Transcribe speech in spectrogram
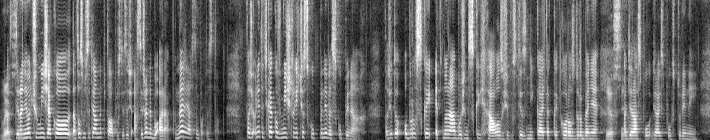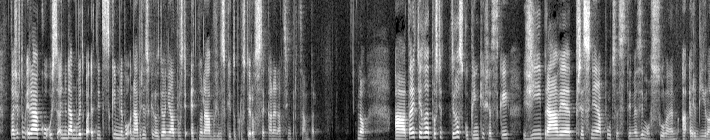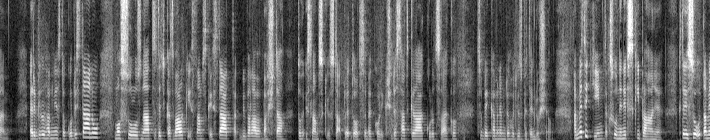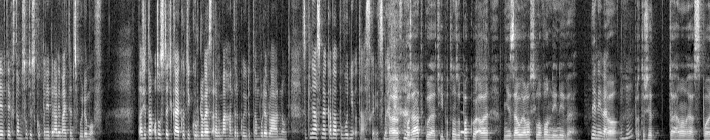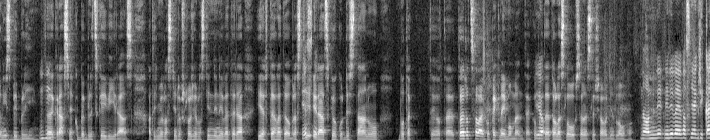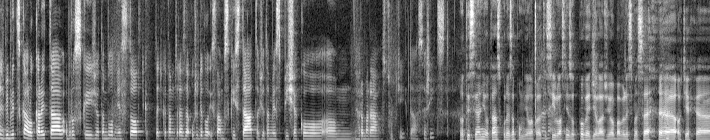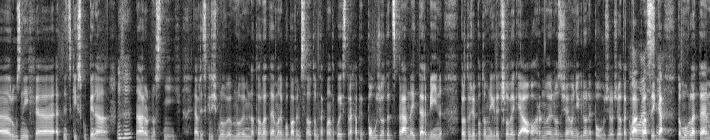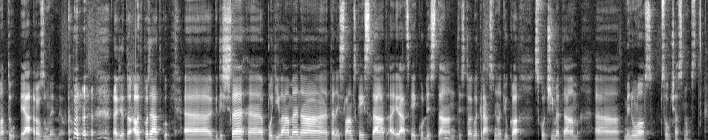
Jasně. A ty na něho čumíš jako, na to jsem se tě neptal, prostě jsi Asyřan nebo Arab. Ne, já jsem protestant. Takže oni teďka jako vymýšleli ještě skupiny ve skupinách. Takže to obrovský etnonáboženský chaos, že prostě vznikají tak jako rozdrobeně Jasně. a dělá spou, dělají spoustu liní. Takže v tom Iráku už se ani nedá mluvit o etnickém nebo o náboženském rozdělení, ale prostě etnonáboženský, to prostě rozsekané na cimpr campr. No, a tady tyhle, prostě, tyhle skupinky všechny žijí právě přesně na půl cesty mezi Mosulem a Erbílem. Erbil hlavně město Kurdistánu, Mosul znáte teďka z války islámský stát, tak bývala bašta toho islámského státu. Je to od sebe kolik? 60 kiláků, docela jako, co by kamenem dohodil, zbytek došel. A mezi tím tak jsou ninivský pláně, které jsou, tam, je, tam jsou ty skupiny, právě mají ten svůj domov. Takže tam o to se teďka jako ti kurdové s Arabama handrkují, kdo tam bude vládnout. Zapomněla jsme, jaká byla původní otázka, nicméně. Eh, v pořádku, já ti potom zopakuju, ale mě zaujalo slovo Ninive. Ninive. Jo, mm-hmm. Protože to já mám spojený s Biblí, mm-hmm. to je mhm. krásně jako biblický výraz. A teď mi vlastně došlo, že vlastně Ninive teda je v téhle oblasti Jasně. iráckého Kurdistánu, nebo tak Tyjo, to, je, to je docela jako pěkný moment, jako, protože tohle slovo už jsem neslyšel hodně dlouho. No, Ninive je vlastně, jak říkáš, biblická lokalita, obrovský, že tam bylo město, teďka, teďka tam teda zaúřadoval islámský stát, takže tam je spíš jako um, hromada sutí, dá se říct. No ty si ani otázku nezapomněla, protože ty si ji vlastně zodpověděla, že jo? Bavili jsme se o těch eh, různých eh, etnických skupinách, mm-hmm. národnostních. Já vždycky, když mluvím na tohle téma nebo bavím se o tom, tak mám takový strach, aby použil ten správný termín, protože potom někde člověk je a ohrnuje nos, že ho nikdo nepoužil, že jo? Taková no, klasika. Jasně. Tomuhle tématu já rozumím, jo? Takže to, ale v pořádku. Eh, když se podíváme na ten islámský stát a irácký Kurdistán, ty jsi to takhle krásně naťukla skočíme tam. Uh, minulost, současnost.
